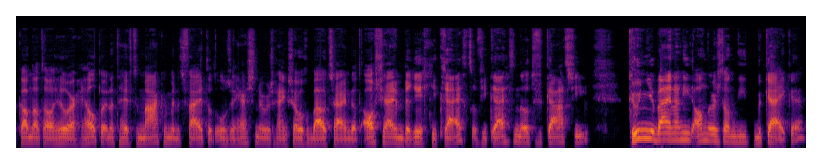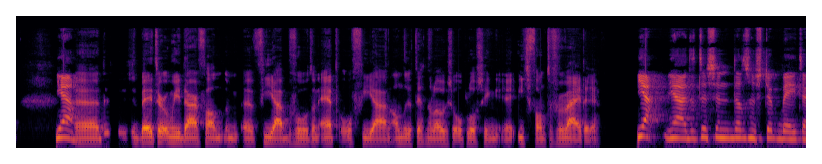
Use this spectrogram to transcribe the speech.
kan dat al heel erg helpen. En dat heeft te maken met het feit dat onze hersenen waarschijnlijk zo gebouwd zijn dat als jij een berichtje krijgt of je krijgt een notificatie, kun je bijna niet anders dan die bekijken. Ja. Uh, dus is het beter om je daarvan uh, via bijvoorbeeld een app of via een andere technologische oplossing iets van te verwijderen. Ja, ja dat, is een, dat is een stuk beter.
